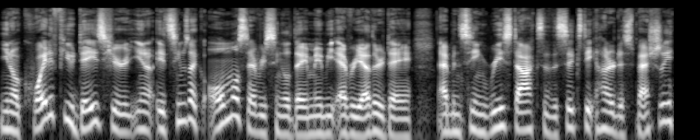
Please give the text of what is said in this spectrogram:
you know, quite a few days here. You know, it seems like almost every single day, maybe every other day, I've been seeing restocks of the 6800 especially,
